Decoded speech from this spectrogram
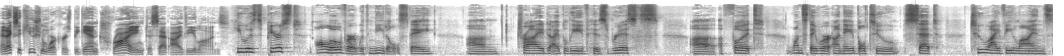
and execution workers began trying to set IV lines. He was pierced all over with needles. They um, tried, I believe, his wrists, uh, a foot. Once they were unable to set two IV lines.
